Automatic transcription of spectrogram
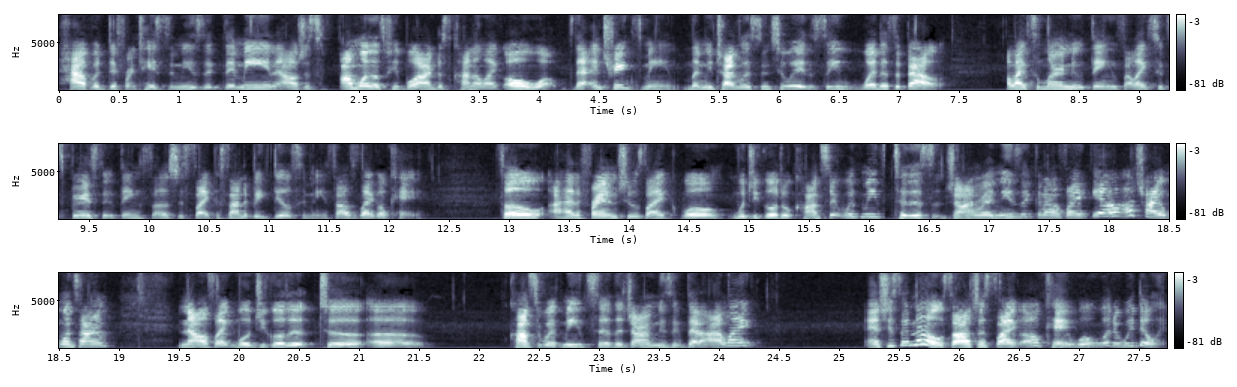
have a different taste in music than me and I was just I'm one of those people I'm just kind of like, "Oh, well, that intrigues me. Let me try to listen to it and see what it's about." I like to learn new things. I like to experience new things. So it's just like it's not a big deal to me. So I was like, "Okay." So I had a friend she was like, "Well, would you go to a concert with me to this genre of music?" And I was like, "Yeah, I'll try it one time." And I was like, "Would you go to to a concert with me to the genre of music that I like?" And she said no. So I was just like, "Okay, well, what are we doing?"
